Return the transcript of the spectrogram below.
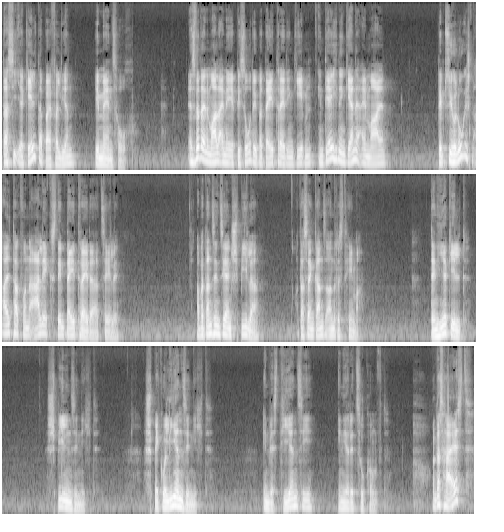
dass Sie Ihr Geld dabei verlieren, immens hoch. Es wird einmal eine Episode über Daytrading geben, in der ich Ihnen gerne einmal den psychologischen Alltag von Alex, dem Daytrader, erzähle. Aber dann sind Sie ein Spieler und das ist ein ganz anderes Thema. Denn hier gilt, spielen Sie nicht, spekulieren Sie nicht, investieren Sie in Ihre Zukunft. Und das heißt,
